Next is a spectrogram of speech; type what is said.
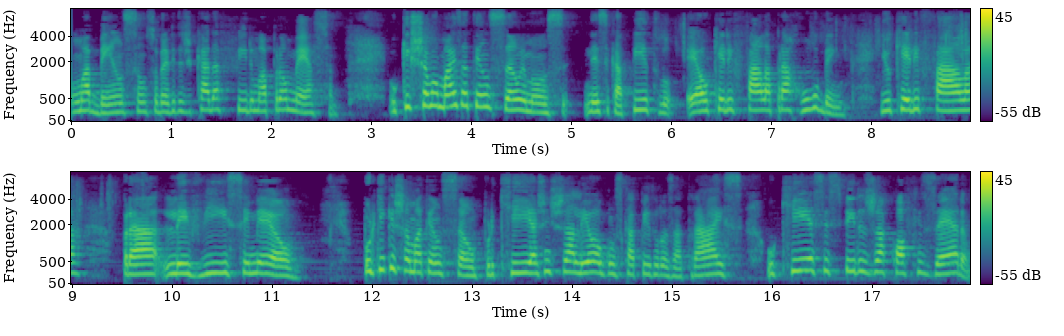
uma bênção, sobre a vida de cada filho, uma promessa. O que chama mais atenção, irmãos, nesse capítulo é o que ele fala para Rubem e o que ele fala para Levi e Simeão. Por que, que chama atenção? Porque a gente já leu alguns capítulos atrás o que esses filhos de Jacó fizeram.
